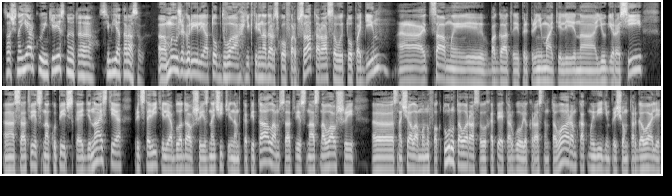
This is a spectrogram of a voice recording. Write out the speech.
достаточно яркую, интересную, это семья Тарасовых. Э, мы уже говорили о топ-2 Екатеринодарского Форбса, Тарасовый топ-1. Э, это самые богатые предприниматели на юге России. Э, соответственно, купеческая династия, представители, обладавшие значительным капиталом, соответственно, основавшие Э, сначала мануфактуру товарасовых, опять торговля красным товаром, как мы видим, причем торговали,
